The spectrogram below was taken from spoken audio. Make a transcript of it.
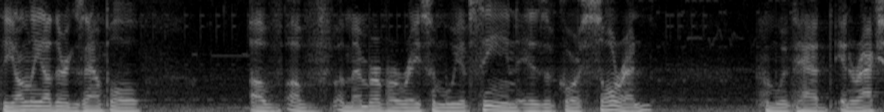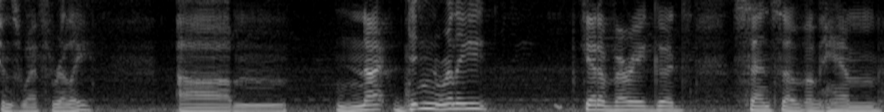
The only other example of of a member of her race whom we have seen is, of course, Soran, whom we've had interactions with. Really, um, not didn't really get a very good sense of of him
